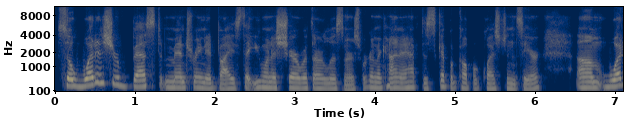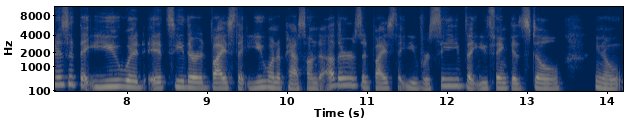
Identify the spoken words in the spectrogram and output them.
So, what is your best mentoring advice that you want to share with our listeners? We're going to kind of have to skip a couple questions here. Um, what is it that you would, it's either advice that you want to pass on to others, advice that you've received that you think is still, you know,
